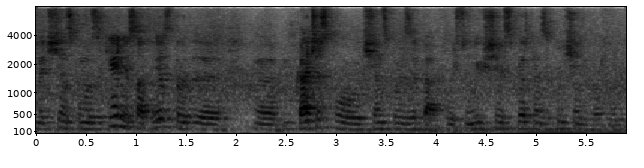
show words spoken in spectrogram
на чеченском языке, они соответствуют э, э, качеству чеченского языка, то есть у них еще экспертное заключение должно быть.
